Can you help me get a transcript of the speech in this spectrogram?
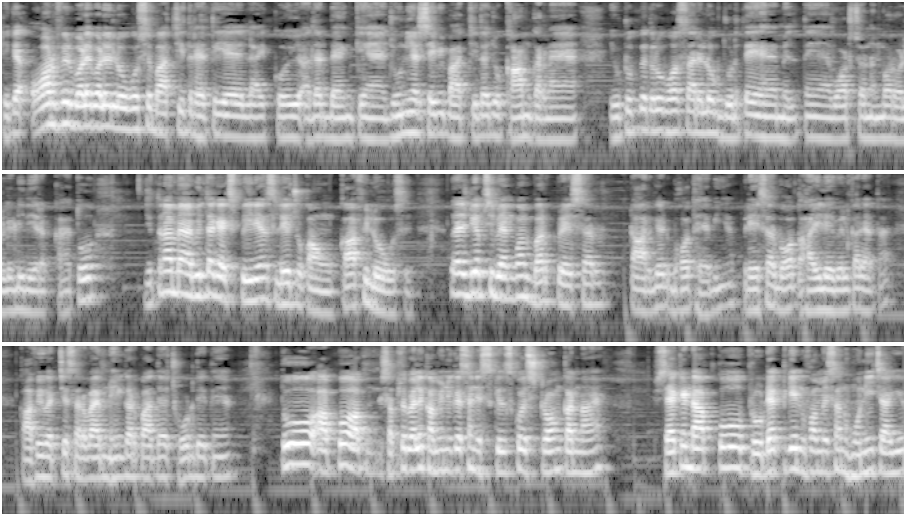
ठीक है? और फिर बड़े बड़े लोगों से बातचीत रहती है लाइक कोई अदर बैंक के हैं जूनियर से भी बातचीत है जो काम कर रहे हैं। यूट्यूब के थ्रू बहुत सारे लोग जुड़ते हैं, मिलते हैं व्हाट्सअप नंबर ऑलरेडी दे रखा है। तो जितना मैं अभी तक एक्सपीरियंस ले चुका हूँ काफ़ी लोगों से तो एच बैंक में वर्क प्रेशर टारगेट बहुत हैवी है। प्रेशर बहुत हाई लेवल का रहता है। काफ़ी बच्चे सर्वाइव नहीं कर पाते हैं, छोड़ देते हैं। तो आपको आप, सबसे पहले कम्युनिकेशन स्किल्स को स्ट्रॉन्ग करना है। सेकंड आपको प्रोडक्ट की इन्फॉर्मेशन होनी चाहिए।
